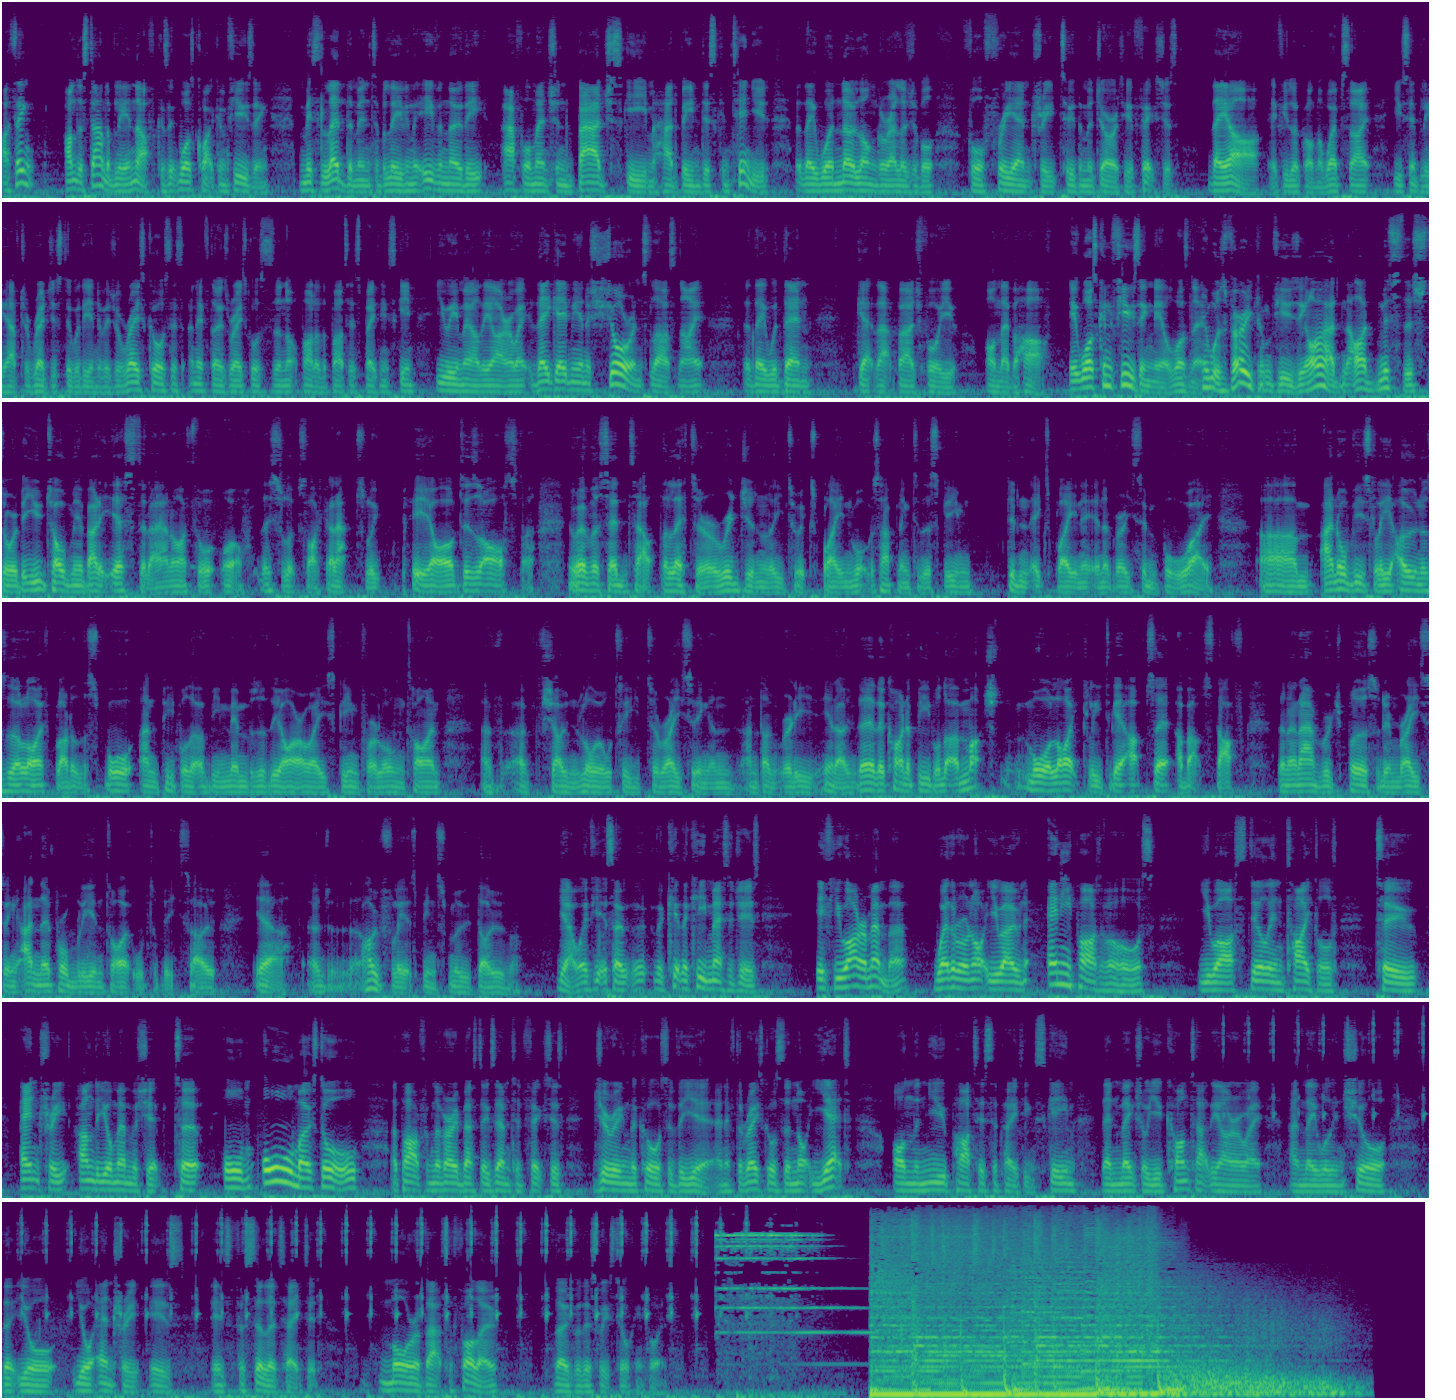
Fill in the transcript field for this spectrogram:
I think, understandably enough, because it was quite confusing, misled them into believing that even though the aforementioned badge scheme had been discontinued, that they were no longer eligible for free entry to the majority of fixtures. They are. If you look on the website, you simply have to register with the individual racecourses, and if those racecourses are not part of the participating scheme, you email the ROA. They gave me an assurance last night that they would then get that badge for you on their behalf. It was confusing, Neil, wasn't it? It was very confusing. I hadn't, I'd missed this story, but you told me about it yesterday, and I thought, well, this looks like an absolute PR disaster. Whoever sent out the letter originally to explain what was happening to the scheme didn't explain it in a very simple way. Um, and obviously, owners are the lifeblood of the sport, and people that have been members of the ROA scheme for a long time have, have shown loyalty to racing and, and don't really, you know, they're the kind of people that are much more likely to get upset about stuff than an average person in racing, and they're probably entitled to be. So, yeah, hopefully it's been smoothed over. Yeah, well, if you, so the, the, key, the key message is if you are a member, whether or not you own any part of a horse, you are still entitled to entry under your membership to al- almost all, apart from the very best exempted fixtures, during the course of the year. And if the racecourses are not yet on the new participating scheme, then make sure you contact the ROA and they will ensure that your, your entry is, is facilitated. More of that to follow. Those were this week's talking points.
